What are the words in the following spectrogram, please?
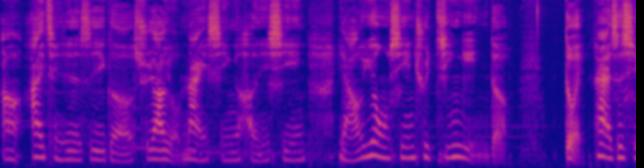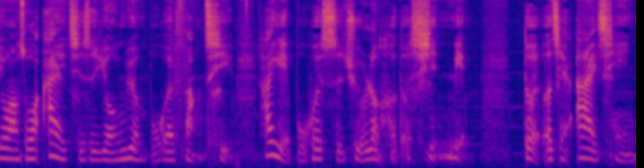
啊、嗯，爱情其实是一个需要有耐心、恒心，也要用心去经营的。对，他也是希望说，爱其实永远不会放弃，他也不会失去任何的信念。对，而且爱情、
